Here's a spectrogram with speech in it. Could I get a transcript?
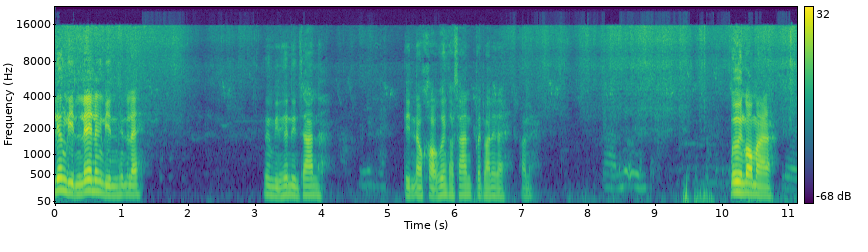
เรื่องดินเล่เรื่องดินเห็นอะไรเรื่องดินเพื่อนดินซ่านน่ะดินเอาเขาเพื่อนเขาซ่านเปิดวันได้ไร ตอนนี้อ่ามื้ออื่นมื่อื่นบอมาน่ะเลย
